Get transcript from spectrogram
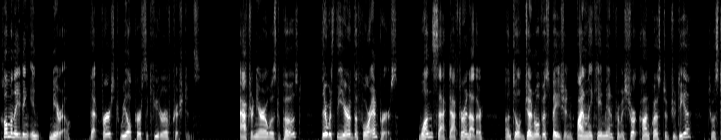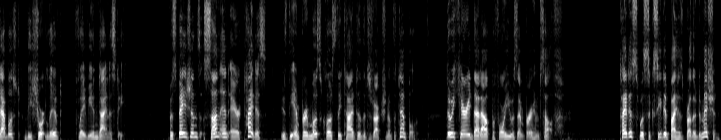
culminating in Nero, that first real persecutor of Christians. After Nero was deposed, there was the year of the four emperors, one sacked after another, until General Vespasian finally came in from his short conquest of Judea to establish the short lived Flavian dynasty. Vespasian's son and heir, Titus, is the emperor most closely tied to the destruction of the temple, though he carried that out before he was emperor himself. Titus was succeeded by his brother Domitian,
